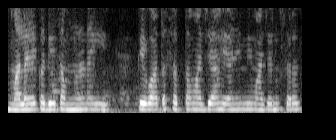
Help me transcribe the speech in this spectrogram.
मला हे कधी जमणार नाही. तेव्हा आता सत्ता माझी आहे आणि मी माझ्यानुसारच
